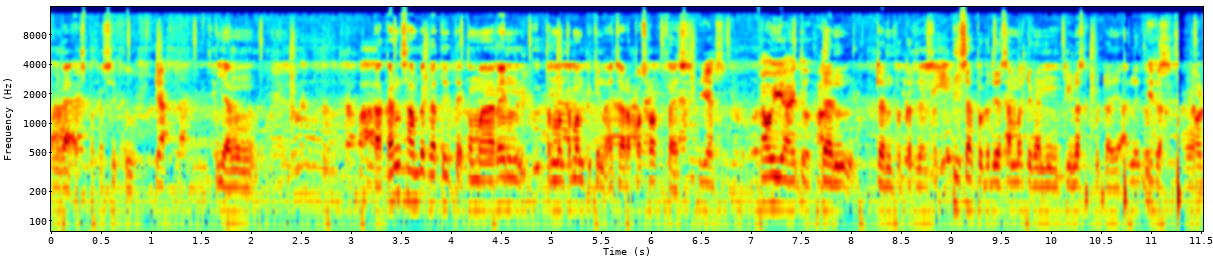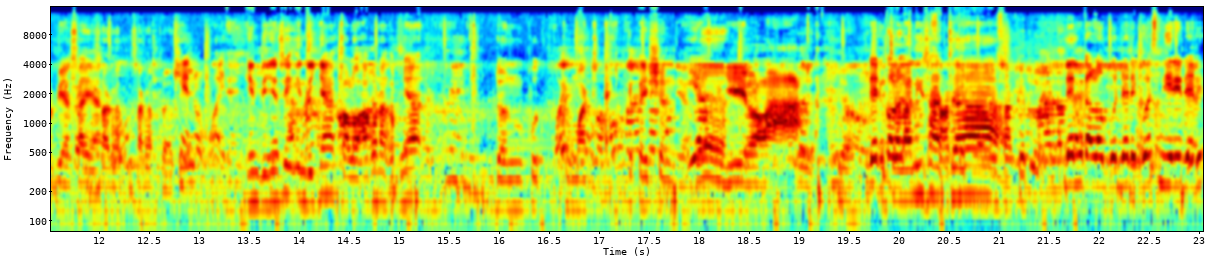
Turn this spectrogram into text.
nggak ekspektasi itu Ya. yang bahkan sampai ke titik kemarin teman-teman bikin acara post rock fest Yes. Oh iya itu. Dan dan bekerja bisa bekerja sama dengan dinas kebudayaan itu Yes, udah sangat luar biasa ya. sangat sangat berarti wait. Intinya sih intinya kalau aku nangkepnya don't put too much expectation ya. Iya. Gila. Iya. Dan kalau Jalani saja. sakit dan kalau gue dari gue sendiri dari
